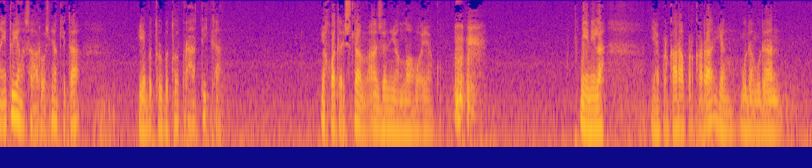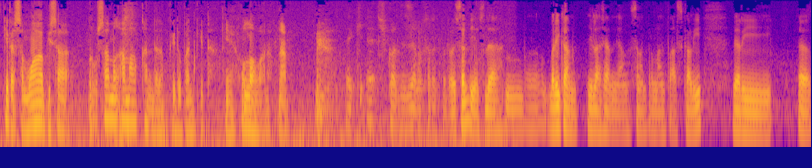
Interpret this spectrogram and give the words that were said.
Nah, itu yang seharusnya kita ya betul-betul perhatikan. Ikhwata Islam, azani Allah wa. Inilah ya perkara-perkara yang mudah-mudahan kita semua bisa berusaha mengamalkan dalam kehidupan kita. Ya, Allah a'lam. Nah. Baik, eh, syukur kepada Ustaz yang sudah memberikan penjelasan yang sangat bermanfaat sekali dari eh,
